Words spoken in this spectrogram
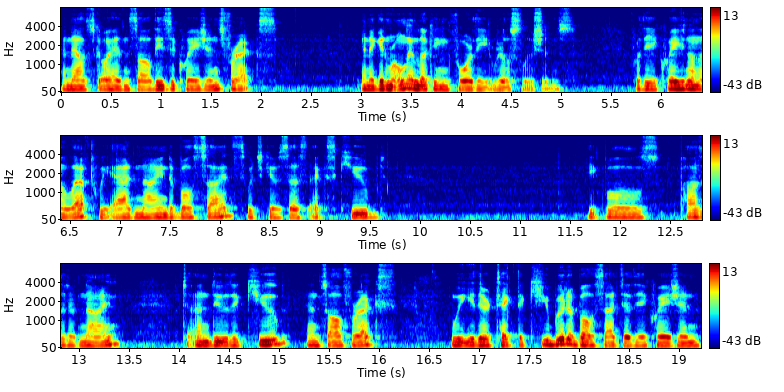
And now let's go ahead and solve these equations for x. And again, we're only looking for the real solutions. For the equation on the left, we add 9 to both sides, which gives us x cubed equals positive 9. To undo the cube and solve for x, we either take the cube root of both sides of the equation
